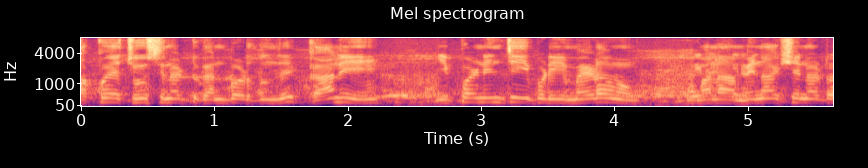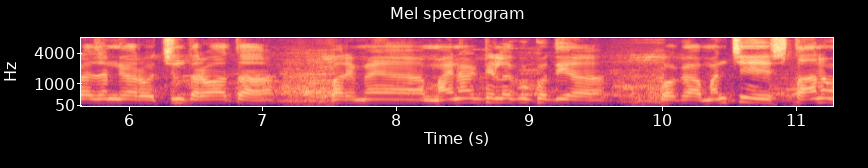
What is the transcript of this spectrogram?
తక్కువే చూసినట్టు కనపడుతుంది. కానీ ఇప్పటి నుంచి ఇప్పుడు ఈ మేడం మన మీనాక్షి నటరాజన్ గారు వచ్చిన తర్వాత మరి మైనార్టీలకు కొద్దిగా ఒక మంచి స్థానం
